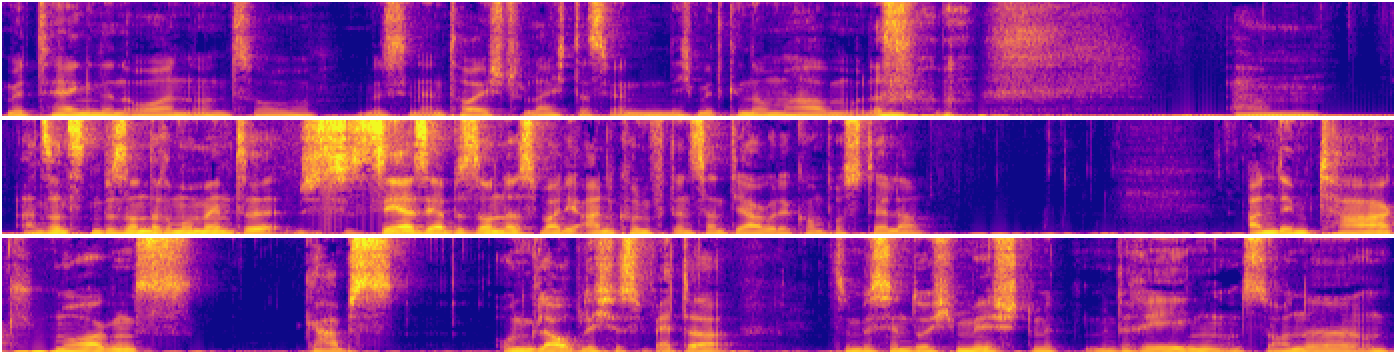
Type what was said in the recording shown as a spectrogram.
mit hängenden Ohren und so ein bisschen enttäuscht vielleicht, dass wir ihn nicht mitgenommen haben oder so. Ähm, ansonsten besondere Momente. Sehr, sehr besonders war die Ankunft in Santiago de Compostela. An dem Tag morgens gab es unglaubliches Wetter, so ein bisschen durchmischt mit, mit Regen und Sonne und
